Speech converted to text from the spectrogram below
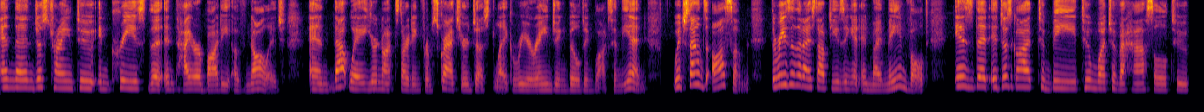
and then just trying to increase the entire body of knowledge. And that way, you're not starting from scratch, you're just like rearranging building blocks in the end which sounds awesome. The reason that I stopped using it in my main vault is that it just got to be too much of a hassle to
